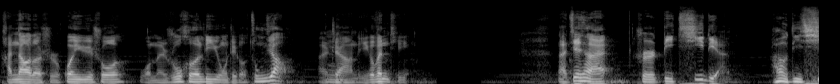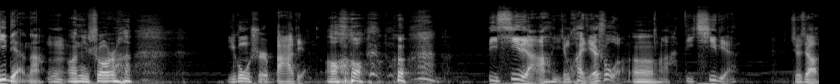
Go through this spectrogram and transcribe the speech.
谈到的是关于说我们如何利用这个宗教啊这样的一个问题。那接下来是第七点，还有第七点呢，嗯啊，你说说一共是八点。哦，第七点啊，已经快结束了。嗯啊，第七点就叫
